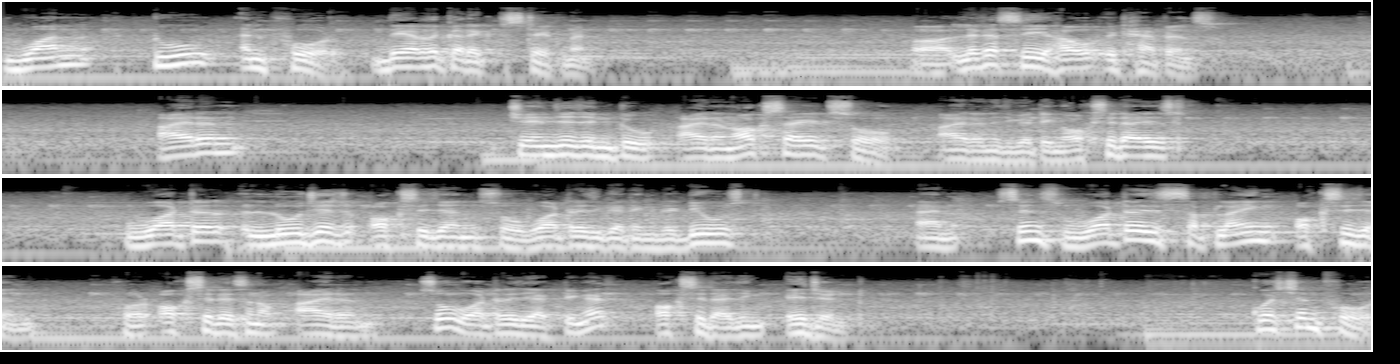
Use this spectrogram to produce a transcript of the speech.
1, 2, and 4 they are the correct statement. Uh, let us see how it happens. Iron changes into iron oxide, so iron is getting oxidized. Water loses oxygen, so water is getting reduced. And since water is supplying oxygen for oxidation of iron, so water is acting as oxidizing agent. Question 4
